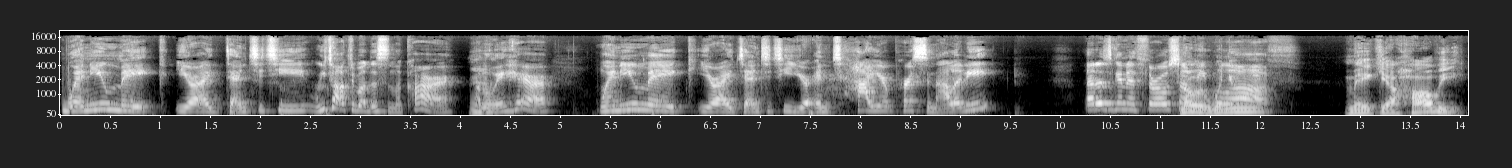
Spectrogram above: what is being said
when you make your identity, we talked about this in the car on the way here. When you make your identity your entire personality, that is gonna throw some No, people when you- off. Make your hobby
